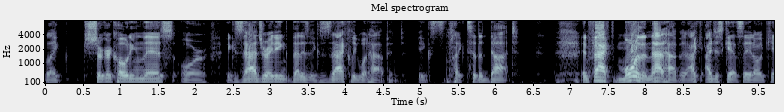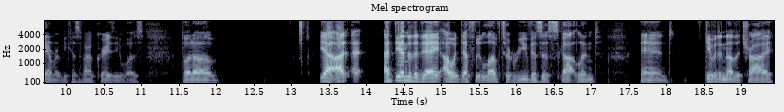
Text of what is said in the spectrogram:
like sugarcoating this or exaggerating. That is exactly what happened. Ex- like to the dot. In fact, more than that happened. I, I just can't say it on camera because of how crazy it was. But uh, yeah, I, at the end of the day, I would definitely love to revisit Scotland and give it another try.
